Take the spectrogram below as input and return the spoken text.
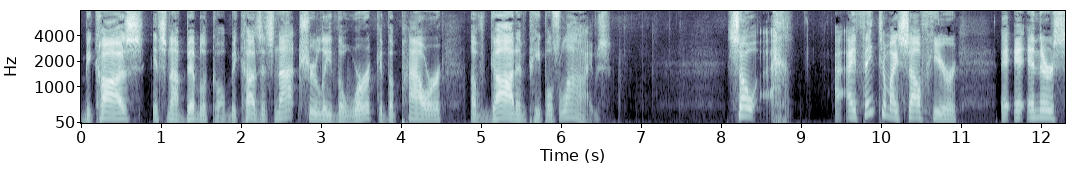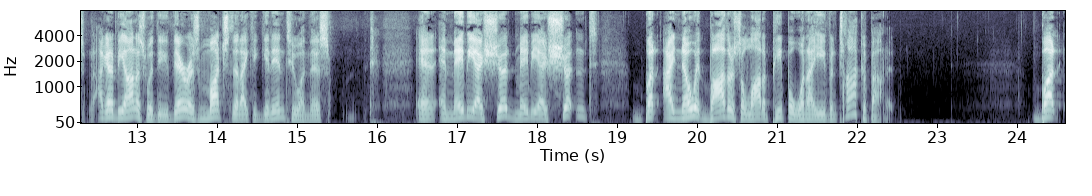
Because it's not biblical, because it's not truly the work the power of God in people's lives. So I think to myself here, and there's I got to be honest with you, there is much that I could get into on this, and and maybe I should, maybe I shouldn't, but I know it bothers a lot of people when I even talk about it. But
